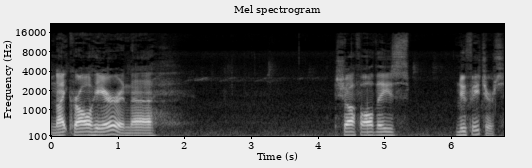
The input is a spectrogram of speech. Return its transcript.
night crawl here and uh, show off all these new features.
